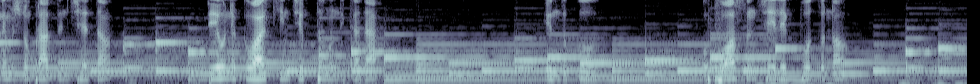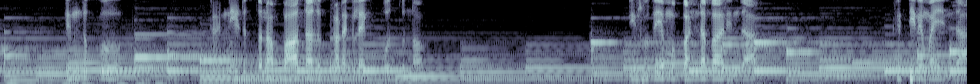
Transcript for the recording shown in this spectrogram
నిమిషం ప్రార్థన చేద్దాం. దేవుని యొక్క వాక్యం చెప్తా ఉంది కదా. ఎందుకు ఉపవాసం చేయలేకపోతున్నావు? ఎందుకు కన్నీటితో నా పాదాలు కడగలేకపోతున్నావు? నీ హృదయం బండబారిందా? కఠినమైందా?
